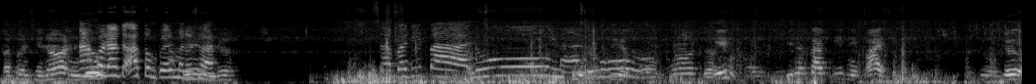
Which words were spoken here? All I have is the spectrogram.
เอาเพิ่นจะนอนออะยู่คนเราจะเอาตรงเป็นมาเลยค่ะสวัสดีป่าลุงป่าลุง กินกินน้ำตาลกินนี่ไปเด้อ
